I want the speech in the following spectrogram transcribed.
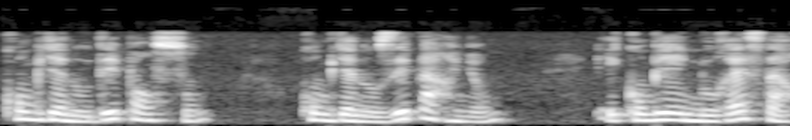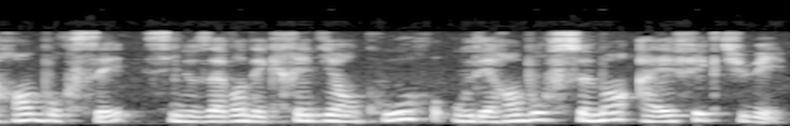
combien nous dépensons, combien nous épargnons, et combien il nous reste à rembourser si nous avons des crédits en cours ou des remboursements à effectuer.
